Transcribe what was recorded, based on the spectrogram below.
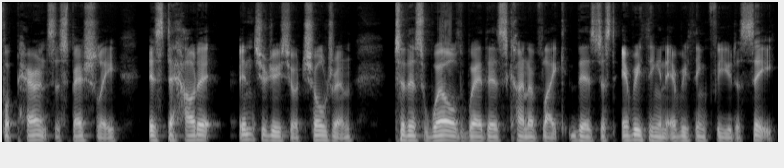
for parents especially is to how to introduce your children to this world where there's kind of like there's just everything and everything for you to see.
